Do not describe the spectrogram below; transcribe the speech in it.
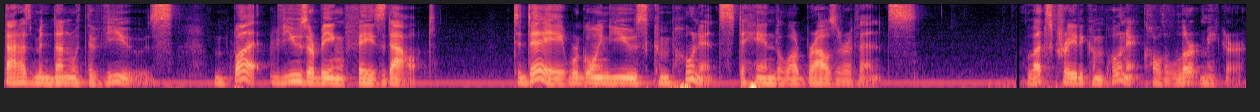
that has been done with the views, but views are being phased out. Today, we're going to use components to handle our browser events. Let's create a component called AlertMaker.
